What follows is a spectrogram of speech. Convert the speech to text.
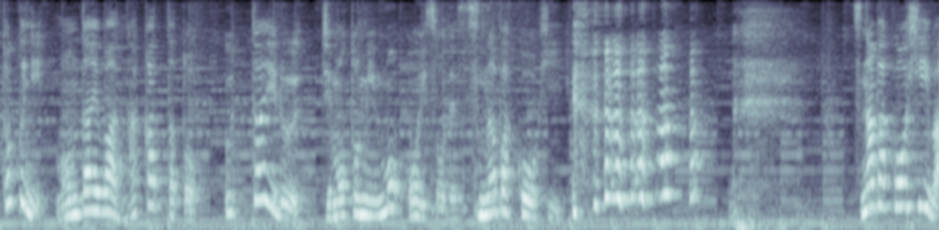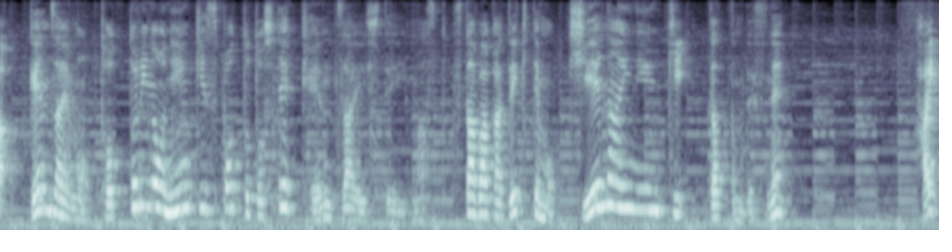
特に問題はなかったと訴える地元民も多いそうです。砂場コーヒー砂場コーヒーは現在も鳥取の人気スポットとして健在していますスタバができても消えない人気だったんですね。はい。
